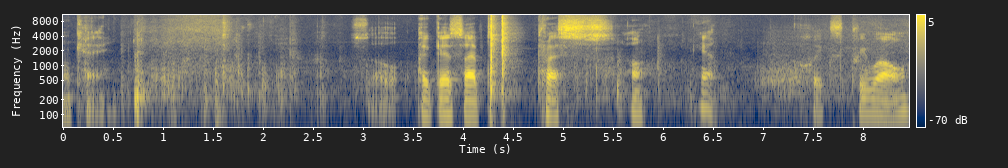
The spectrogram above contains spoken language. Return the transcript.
Okay. So I guess I have to press. Oh, yeah. Clicks pretty well.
